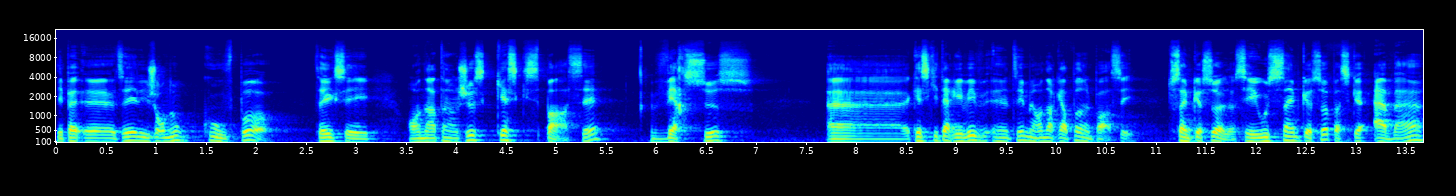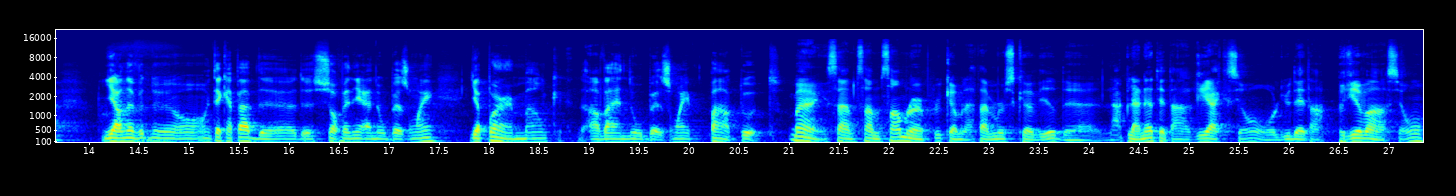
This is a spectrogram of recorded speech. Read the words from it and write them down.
les, euh, les journaux couvrent pas. Tu sais, que c'est, on entend juste qu'est-ce qui se passait versus euh, qu'est-ce qui est arrivé, euh, mais on ne regarde pas dans le passé. Tout simple que ça. C'est aussi simple que ça parce qu'avant, on était capable de, de survenir à nos besoins. Il n'y a pas un manque envers nos besoins, pas en ça, ça me semble un peu comme la fameuse COVID. Euh, la planète est en réaction au lieu d'être en prévention.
